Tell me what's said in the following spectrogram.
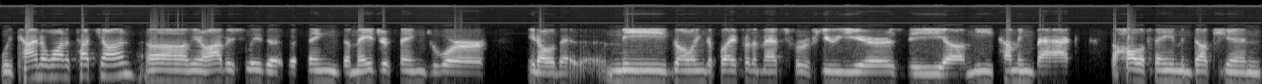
we kind of want to touch on. Um, you know, obviously the the thing, the major things were. You know, the, me going to play for the Mets for a few years, the uh, me coming back, the Hall of Fame induction,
